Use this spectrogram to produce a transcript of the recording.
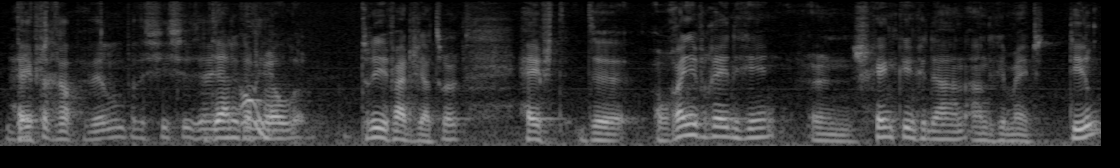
30 april om precies. Derde Oh, ja. april, 53 jaar terug, heeft de Oranje Vereniging een schenking gedaan aan de gemeente Tiel.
